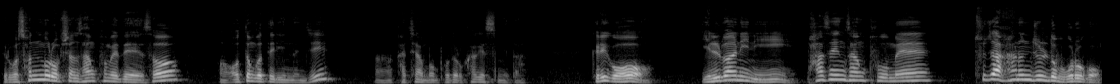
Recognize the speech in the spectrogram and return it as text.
그리고 선물 옵션 상품에 대해서 어, 어떤 것들이 있는지 어, 같이 한번 보도록 하겠습니다. 그리고 일반인이 파생 상품에 투자하는 줄도 모르고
